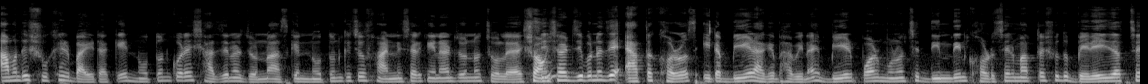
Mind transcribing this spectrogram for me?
আমাদের সুখের বাড়িটাকে নতুন করে সাজানোর জন্য, আজকে নতুন কিছু ফার্নিচার কেনার জন্য চলে আসে সংসার জীবনে যে এত খরচ, এটা বিয়ের আগে ভাবি নাই। বিয়ের পর মনে হচ্ছে দিন দিন খরচের মাত্রা শুধু বেড়েই যাচ্ছে।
